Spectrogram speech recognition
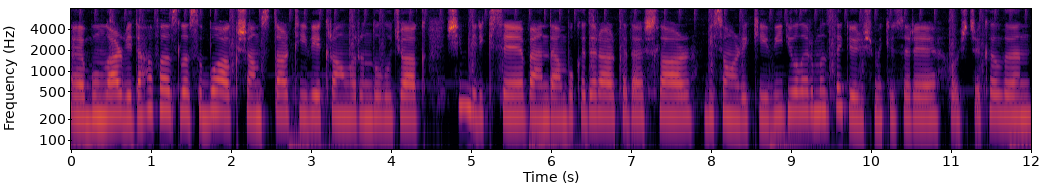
Ee, Bunlar ve daha fazlası bu akşam Star TV ekranlarında olacak. Şimdilik ise benden bu kadar arkadaşlar. Bir sonraki videolarımızda görüşmek üzere. Hoşçakalın.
